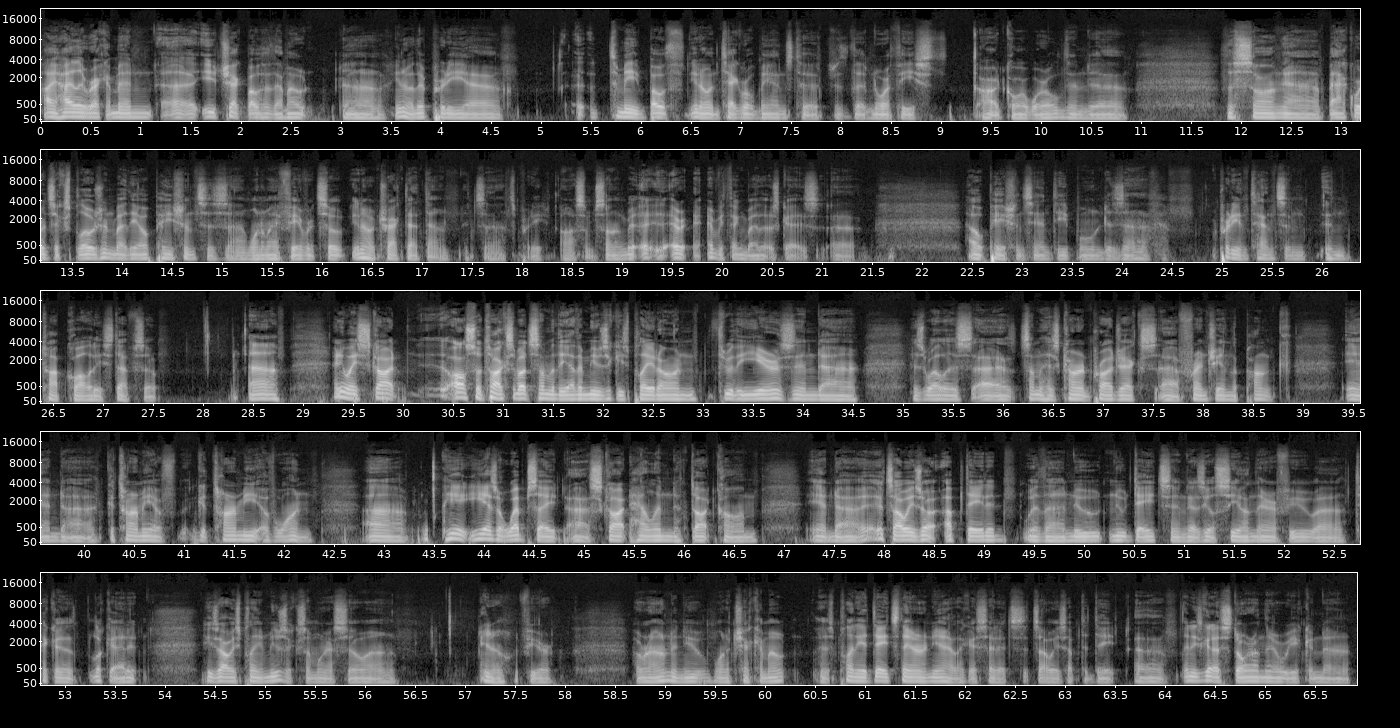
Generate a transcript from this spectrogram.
I highly recommend uh, you check both of them out. Uh, you know they're pretty. Uh, to me, both you know integral bands to just the Northeast hardcore world, and uh, the song uh, "Backwards Explosion" by the Outpatients is uh, one of my favorites. So you know, track that down. It's uh, it's a pretty awesome song. But uh, everything by those guys, uh, Outpatients and Deep Wound, is uh, pretty intense and, and top quality stuff. So anyway, Scott also talks about some of the other music he's played on through the years, and as well as some of his current projects, Frenchie and the Punk and uh, Guitar Me of Guitar Me of One. Uh, he he has a website, uh, scotthelland.com, and uh, it's always uh, updated with uh, new new dates. And as you'll see on there, if you uh, take a look at it, he's always playing music somewhere. So you know, if you're around and you want to check him out, there's plenty of dates there. And yeah, like I said, it's it's always up to date. and he's got a store on there where you can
